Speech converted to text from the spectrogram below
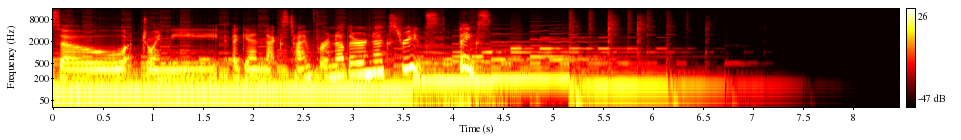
So join me again next time for another Next Reads. Thanks.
